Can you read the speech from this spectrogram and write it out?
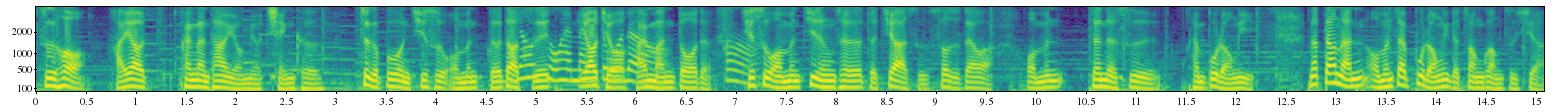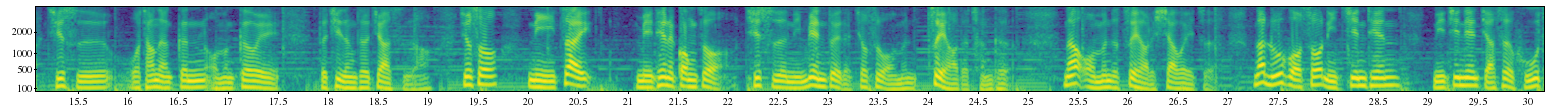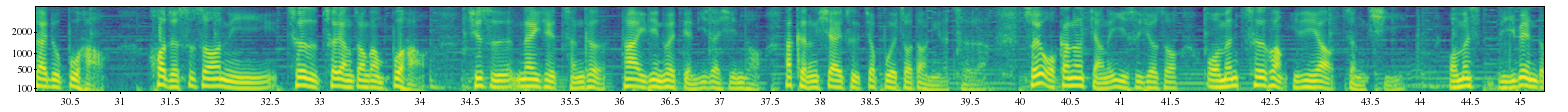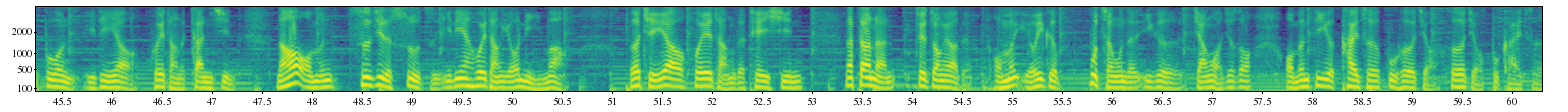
之后，还要看看他有没有前科。这个部分其实我们得到职业要求还蛮多的。其实我们计程车的驾驶，说实在话，我们真的是很不容易。那当然，我们在不容易的状况之下，其实我常常跟我们各位的计程车驾驶啊，就说你在每天的工作，其实你面对的就是我们最好的乘客，那我们的最好的消费者。那如果说你今天，你今天假设服务态度不好，或者是说你车子车辆状况不好，其实那一些乘客他一定会点滴在心头，他可能下一次就不会坐到你的车了。所以我刚刚讲的意思就是说，我们车况一定要整齐，我们里面的部分一定要非常的干净，然后我们司机的素质一定要非常有礼貌，而且要非常的贴心。那当然最重要的，我们有一个。不成文的一个讲法，就是说，我们第一个开车不喝酒，喝酒不开车，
